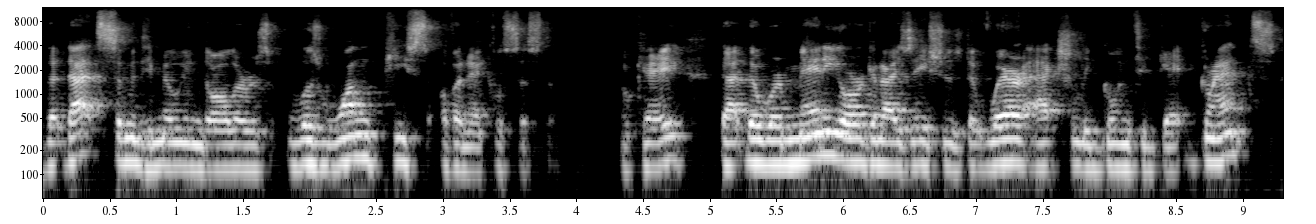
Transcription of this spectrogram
that that $70 million was one piece of an ecosystem okay? That there were many organizations that were actually going to get grants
